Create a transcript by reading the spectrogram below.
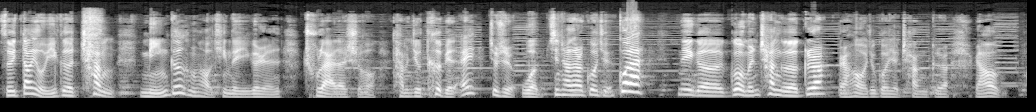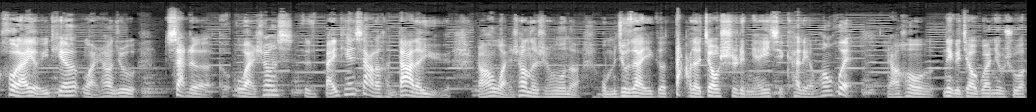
所以当有一个唱民歌很好听的一个人出来的时候，他们就特别的哎，就是我经常在那过去过来。那个给我们唱个歌，然后我就过去唱歌。然后后来有一天晚上就下着晚上白天下了很大的雨，然后晚上的时候呢，我们就在一个大的教室里面一起开联欢会。然后那个教官就说：“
